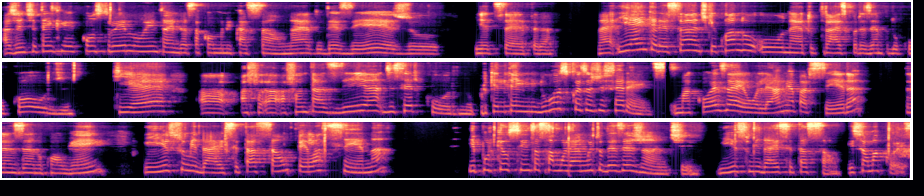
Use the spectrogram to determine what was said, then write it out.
a gente tem que construir muito ainda essa comunicação, né, do desejo e etc. Né? E é interessante que quando o Neto traz, por exemplo, do Cuckold, que é a, a, a, fantasia de ser corno, porque tem duas coisas diferentes. Uma coisa é eu olhar minha parceira transando com alguém e isso me dá excitação pela cena e porque eu sinto essa mulher muito desejante. E isso me dá excitação. Isso é uma coisa.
